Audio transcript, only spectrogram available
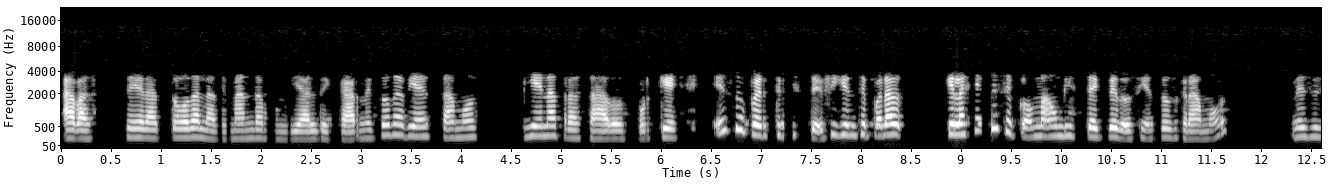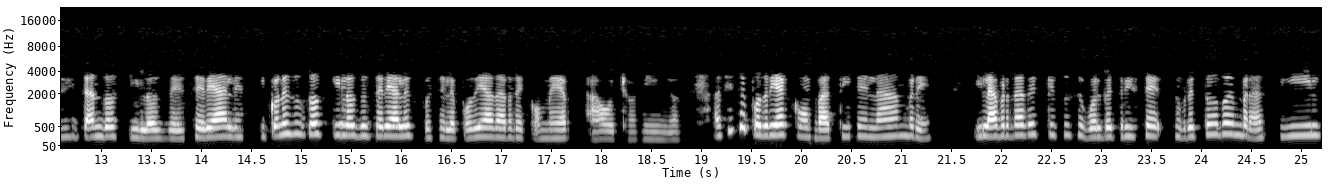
abastecer a toda la demanda mundial de carne. Todavía estamos bien atrasados porque es súper triste. Fíjense, para que la gente se coma un bistec de 200 gramos, necesitan dos kilos de cereales y con esos dos kilos de cereales pues se le podía dar de comer a ocho niños. Así se podría combatir el hambre. Y la verdad es que eso se vuelve triste, sobre todo en Brasil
